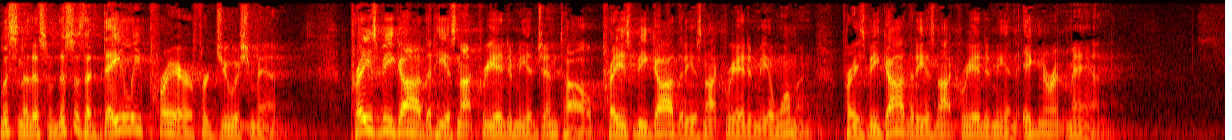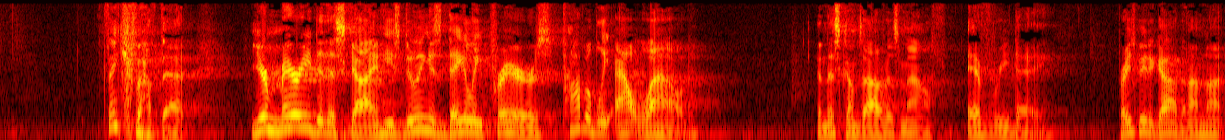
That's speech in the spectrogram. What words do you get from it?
Listen to this one. This was a daily prayer for Jewish men. Praise be God that He has not created me a Gentile. Praise be God that He has not created me a woman. Praise be God that He has not created me an ignorant man. Think about that. You're married to this guy and he's doing his daily prayers probably out loud. And this comes out of his mouth every day. Praise be to God that I'm not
